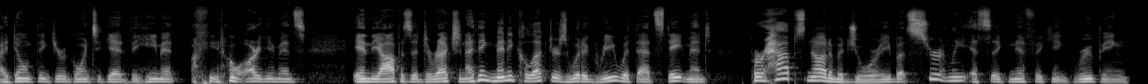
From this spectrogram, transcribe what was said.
I don't think you're going to get vehement, you know, arguments in the opposite direction. I think many collectors would agree with that statement, perhaps not a majority, but certainly a significant grouping.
